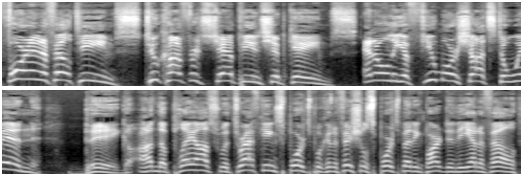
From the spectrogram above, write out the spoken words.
Four NFL teams, two conference championship games, and only a few more shots to win. Big on the playoffs with DraftKings Sportsbook, an official sports betting partner of the NFL.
